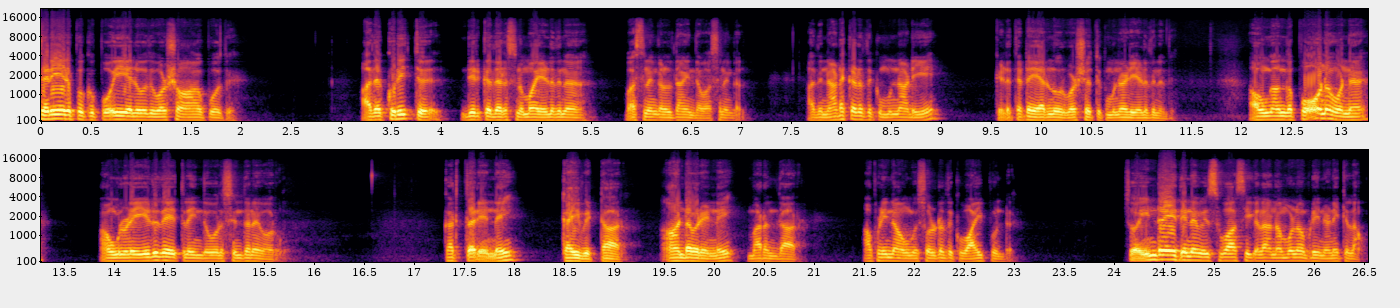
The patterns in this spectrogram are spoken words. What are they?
சிறையிருப்புக்கு போய் எழுபது வருஷம் ஆக போகுது. அதை குறித்து தீர்க்க தரிசனமாக எழுதின வசனங்கள் தான் இந்த வசனங்கள். அது நடக்கிறதுக்கு முன்னாடியே கிட்டத்தட்ட இரநூறு வருஷத்துக்கு முன்னாடி எழுதினது. அவங்க அங்கே போன உடனே அவங்களுடைய இருதயத்தில் இந்த ஒரு சிந்தனை வரும். கர்த்தர் என்னை கைவிட்டார். ஆண்டவர் என்னை மறந்தார். அப்படின்னு அவங்க சொல்கிறதுக்கு வாய்ப்புண்டு. ஸோ இன்றைய தின விசுவாசிகளாக நம்மளும் அப்படி நினைக்கலாம்.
